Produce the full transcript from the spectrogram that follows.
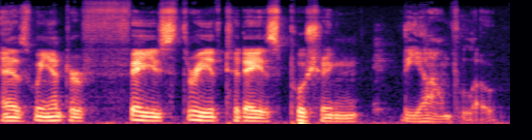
as we enter phase three of today's Pushing the Envelope.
